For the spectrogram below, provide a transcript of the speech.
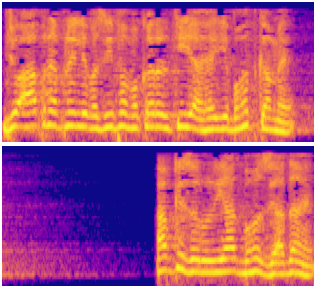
جو آپ نے اپنے لیے وظیفہ مقرر کیا ہے، یہ بہت کم ہے۔ آپ کی ضروریات بہت زیادہ ہیں۔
